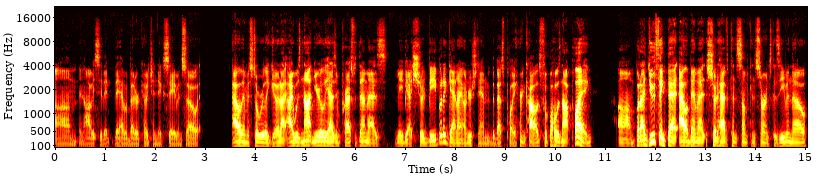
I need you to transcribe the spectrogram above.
Um, and obviously they, they have a better coach in Nick Saban. So Alabama's still really good. I, I, was not nearly as impressed with them as maybe I should be, but again, I understand that the best player in college football was not playing. Um, but I do think that Alabama should have con- some concerns because even though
